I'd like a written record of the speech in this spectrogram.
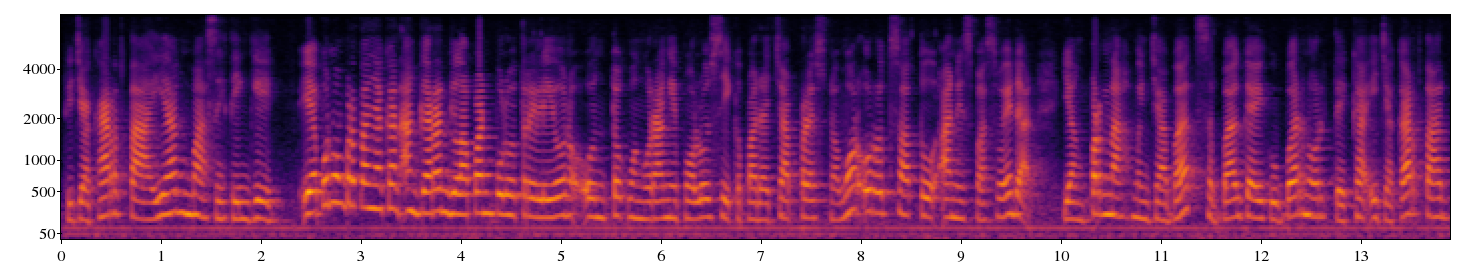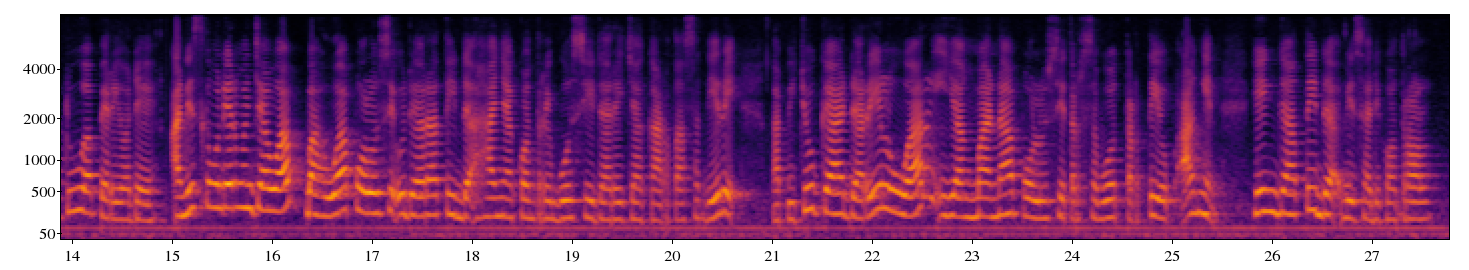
di Jakarta yang masih tinggi. Ia pun mempertanyakan anggaran 80 triliun untuk mengurangi polusi kepada Capres nomor urut 1 Anies Baswedan yang pernah menjabat sebagai Gubernur DKI Jakarta dua periode. Anies kemudian menjawab bahwa polusi udara tidak hanya kontribusi dari Jakarta sendiri, tapi juga dari luar yang mana polusi tersebut tertiup angin hingga tidak bisa dikontrol.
